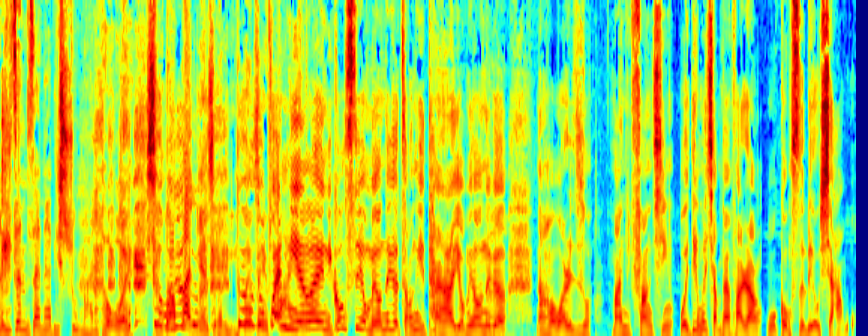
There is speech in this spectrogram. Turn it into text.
你真的在那里数馒头哎？数到半年时候，你会被半年了，你公司有没有那个找你谈啊？有没有那个？”然后我儿子说：“妈，你放心，我一定会想办法让我公司留下我。”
